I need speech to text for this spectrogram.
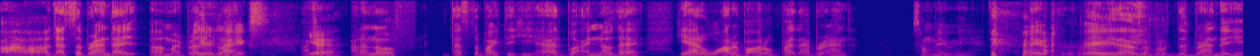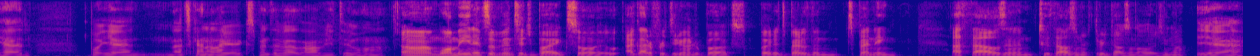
oh that's the brand that uh, my brother likes I Yeah. i don't know if that's the bike that he had but i know that he had a water bottle by that brand so maybe maybe, maybe that was the, brand that he had but yeah that's kind of like an expensive ass hobby too huh Um, well, I mean, it's a vintage bike, so I got it for three hundred bucks. But it's better than spending a thousand, two thousand, or three thousand dollars. You know, yeah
